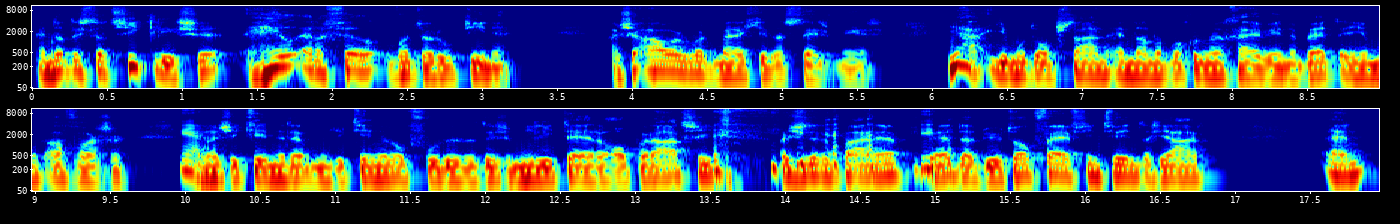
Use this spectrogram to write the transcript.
en dat is dat cyclische, heel erg veel wordt de routine. Als je ouder wordt, merk je dat steeds meer. Ja, je moet opstaan en dan op een goed moment ga je weer naar bed en je moet afwassen. Ja. En als je kinderen hebt, moet je kinderen opvoeden. Dat is een militaire operatie. Als je er een paar hebt, Ja. hè, dat duurt ook 15, 20 jaar. En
